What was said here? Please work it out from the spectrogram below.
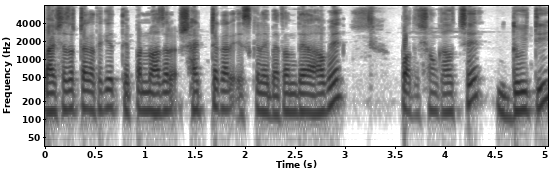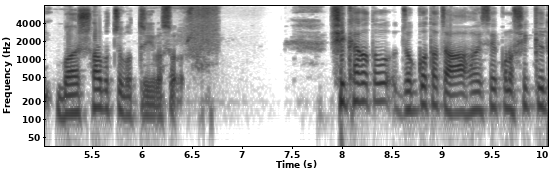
বাইশ হাজার টাকা থেকে তেপ্পান্ন হাজার ষাট টাকার স্কেলে বেতন দেওয়া হবে। পদের সংখ্যা হচ্ছে দুইটি, বয়স সর্বোচ্চ বত্রিশ বছর। শিক্ষাগত যোগ্যতা চাওয়া হয়েছে কোনো স্বীকৃত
